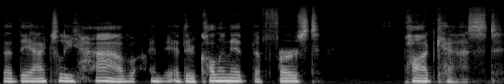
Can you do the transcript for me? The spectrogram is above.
that they actually have, and they're calling it the first podcast.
